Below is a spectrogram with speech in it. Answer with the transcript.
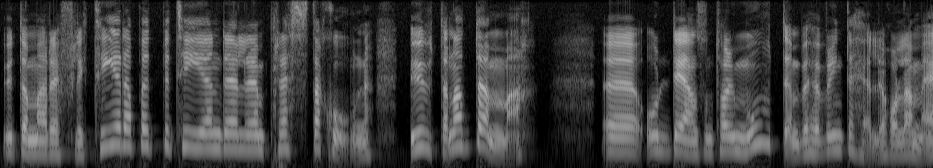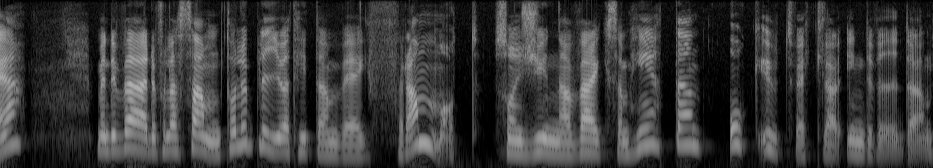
Utan man reflekterar på ett beteende eller en prestation utan att döma. Eh, och den som tar emot den behöver inte heller hålla med. Men det värdefulla samtalet blir ju att hitta en väg framåt som gynnar verksamheten och utvecklar individen.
